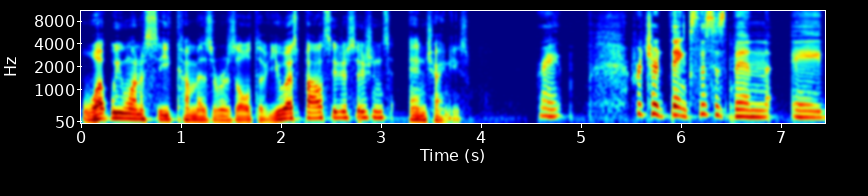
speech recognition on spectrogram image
what we want to see come as a result of U.S. policy decisions and Chinese. Right. Richard, thanks. This has been a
